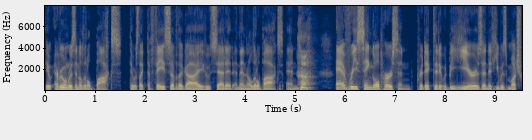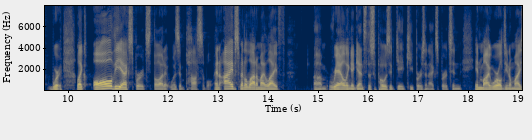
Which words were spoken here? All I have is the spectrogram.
it, everyone was in a little box. There was like the face of the guy who said it, and then a little box. And huh. every single person predicted it would be years and that he was much worse. Like all the experts thought it was impossible. And I've spent a lot of my life um, railing against the supposed gatekeepers and experts. And in my world, you know, my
